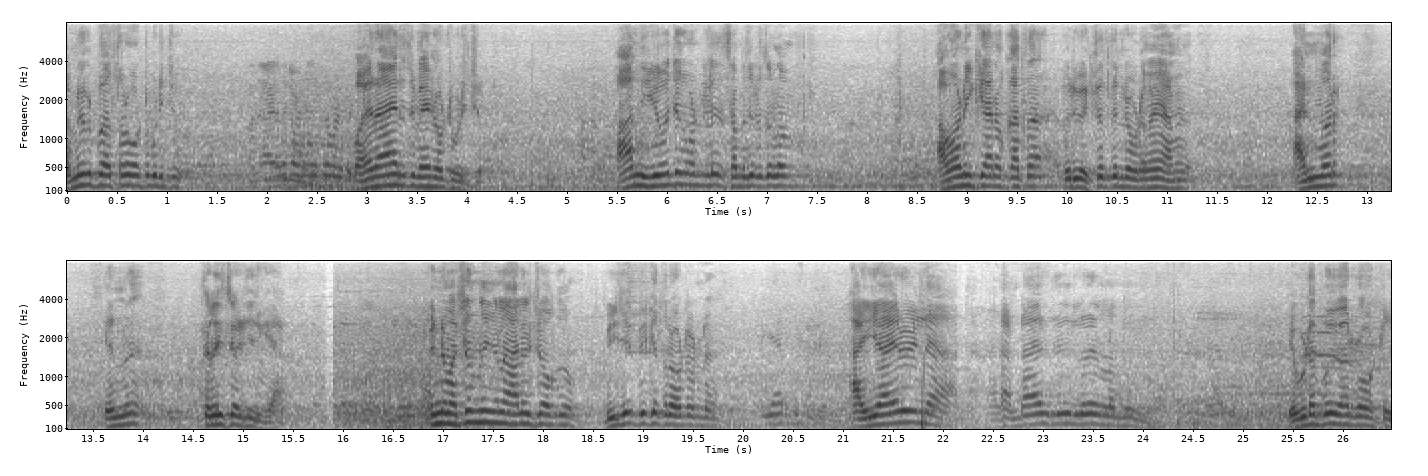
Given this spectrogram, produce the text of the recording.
അമീർ എത്ര വോട്ട് പിടിച്ചു? പതിനായിരത്തി മേൽ വോട്ട് പിടിച്ചു. ആ നിയോജക മണ്ഡലത്തെ സംബന്ധിച്ചിടത്തോളം അവഗണിക്കാനൊക്കാത്ത ഒരു വ്യക്തിത്വത്തിന്റെ ഉടമയാണ് അൻവർ എന്ന് തെളിയിച്ചു കഴിഞ്ഞിരിക്കുകയാണ്. പിന്നെ മറ്റൊന്ന് നിങ്ങൾ ആലോചിച്ച് നോക്കൂ. ബി ജെ പിക്ക് എത്ര വോട്ടുണ്ട്? അയ്യായിരം ഇല്ല. രണ്ടായിരത്തി ഇല്ലെന്നുള്ളത് എവിടെ പോയി അവരുടെ വോട്ട്?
